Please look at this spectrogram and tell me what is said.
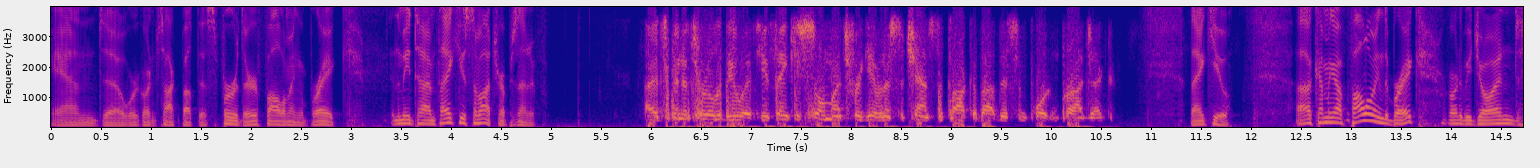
And uh, we're going to talk about this further following a break. In the meantime, thank you so much, Representative. Uh, it's been a thrill to be with you. Thank you so much for giving us a chance to talk about this important project. Thank you. Uh, coming up following the break, we're going to be joined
